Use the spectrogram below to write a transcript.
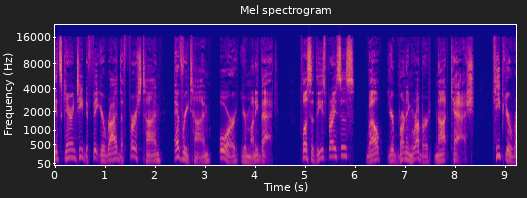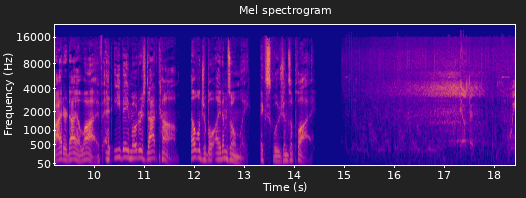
it's guaranteed to fit your ride the first time, every time, or your money back. Plus, at these prices, well, you're burning rubber, not cash. Keep your ride or die alive at ebaymotors.com. Eligible items only. Exclusions apply. Houston, we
